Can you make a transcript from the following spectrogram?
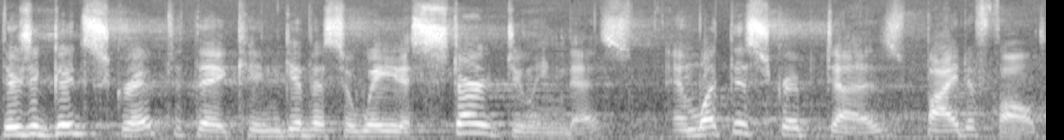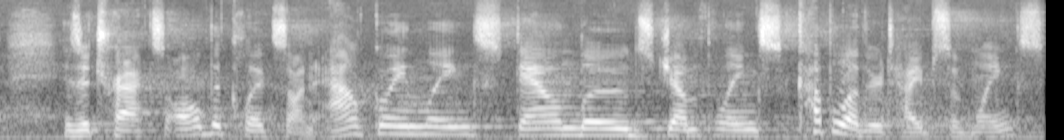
There's a good script that can give us a way to start doing this. And what this script does by default is it tracks all the clicks on outgoing links, downloads, jump links, a couple other types of links.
